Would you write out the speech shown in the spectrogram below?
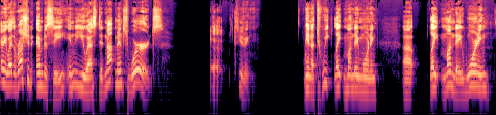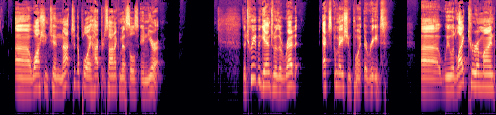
Anyway, the Russian embassy in the U.S. did not mince words. Excuse me. In a tweet late Monday morning, uh, late Monday, warning uh, Washington not to deploy hypersonic missiles in Europe. The tweet begins with a red exclamation point that reads, uh, "We would like to remind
